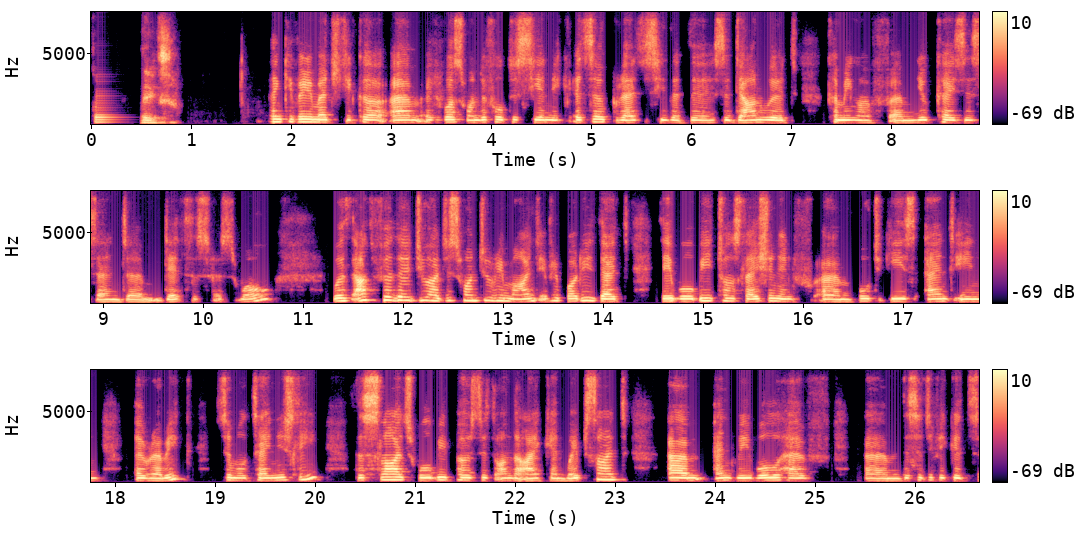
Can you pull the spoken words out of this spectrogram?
colleagues. Thank you very much, Chika. Um, it was wonderful to see, and it's so great to see that there's a downward coming of um, new cases and um, deaths as well. Without further ado, I just want to remind everybody that there will be translation in um, Portuguese and in Arabic simultaneously. The slides will be posted on the ICAN website, um, and we will have um, the certificates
